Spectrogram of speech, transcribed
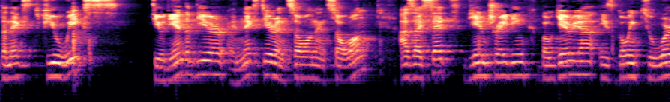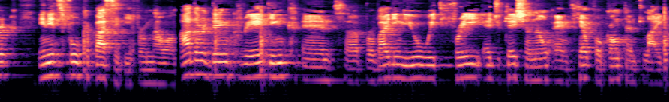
the next few weeks till the end of the year and next year and so on and so on. As I said, DM Trading Bulgaria is going to work in its full capacity from now on. Other than creating and uh, providing you with free educational and helpful content like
